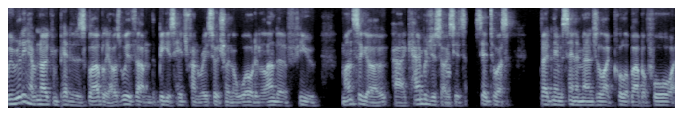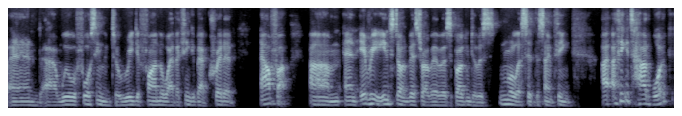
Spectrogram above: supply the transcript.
we really have no competitors globally. I was with um, the biggest hedge fund researcher in the world in London a few months ago. Uh, Cambridge Associates said to us they'd never seen a manager like Coolabah before, and uh, we were forcing them to redefine the way they think about credit alpha. Um, and every insto investor I've ever spoken to has more or less said the same thing. I, I think it's hard work.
